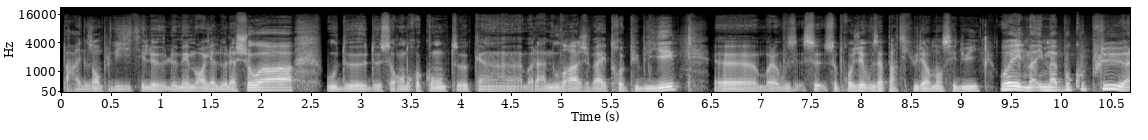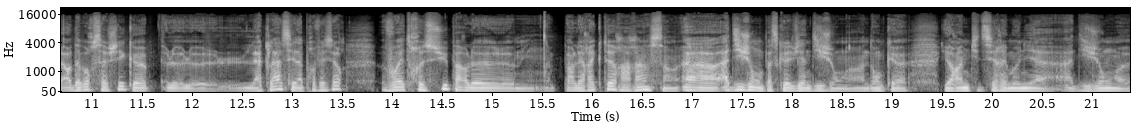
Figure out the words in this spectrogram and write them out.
par exemple, visiter le, mémorial de la Shoah, ou de, se rendre compte qu'un voilà, un ouvrage va être publié. Euh, voilà, ce, projet vous a particulièrement séduit? Oui, il m'a beaucoup plu. Alors d'abord, sachez que la classe et la professeure vont être reçus par le, par à Reims, hein, à, Dijon, parce qu'elle vient de Dijon. Hein. donc il y aura une petite cérémonie à à Dijon, euh,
